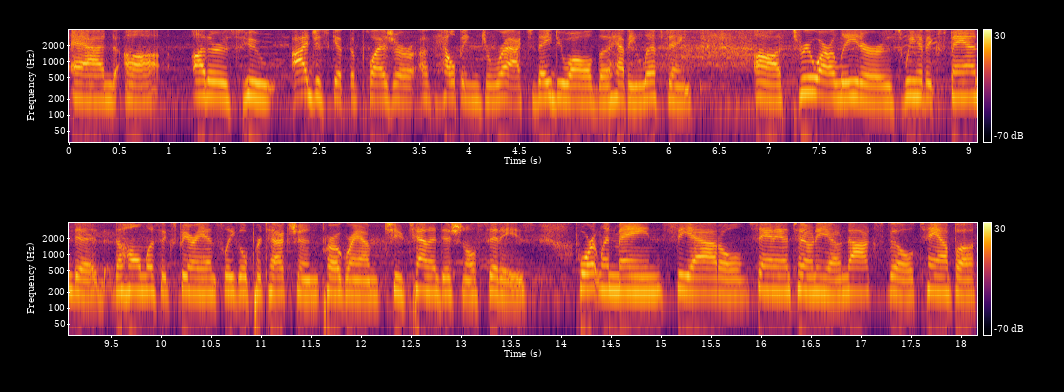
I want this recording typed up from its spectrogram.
and uh, others who I just get the pleasure of helping direct. They do all the heavy lifting. Uh, through our leaders, we have expanded the Homeless Experience Legal Protection Program to 10 additional cities Portland, Maine, Seattle, San Antonio, Knoxville, Tampa.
